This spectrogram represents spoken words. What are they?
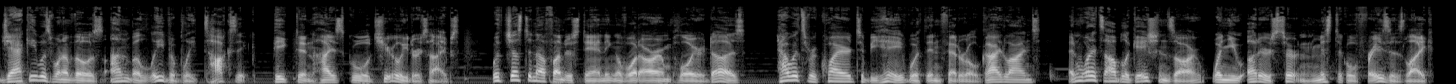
Jackie was one of those unbelievably toxic, peaked in high school cheerleader types with just enough understanding of what our employer does, how it's required to behave within federal guidelines, and what its obligations are when you utter certain mystical phrases like,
